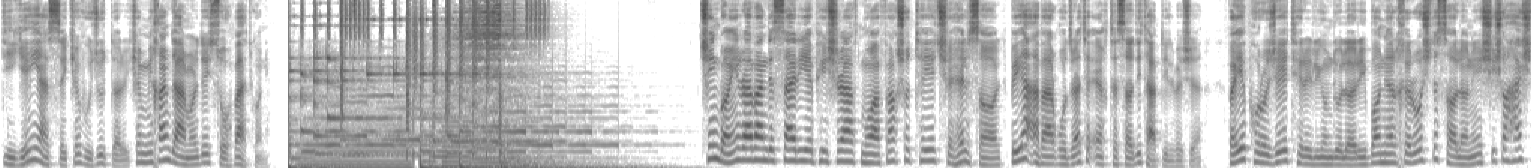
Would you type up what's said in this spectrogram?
دیگه ای از سکه وجود داره که می‌خوایم در موردش صحبت کنیم. چین با این روند سریع پیشرفت موفق شد طی چهل سال به یه ابرقدرت اقتصادی تبدیل بشه و یه پروژه تریلیون دلاری با نرخ رشد سالانه 6 و 8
